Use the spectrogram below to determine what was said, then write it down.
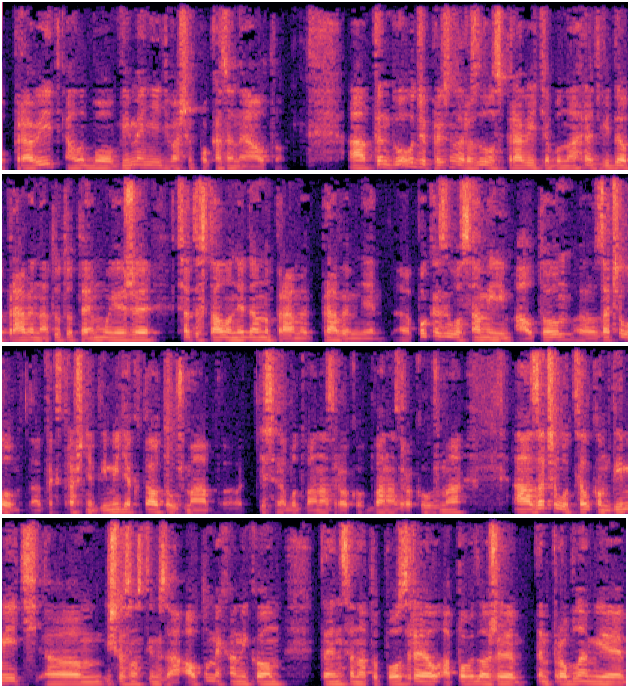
opraviť alebo vymeniť vaše pokazené auto. A ten dôvod, že prečo som sa rozhodol spraviť alebo nahrať video práve na túto tému je, že sa to stalo nedávno práve, práve mne. Pokazilo sa mi auto, začalo tak strašne dymiť, ako to auto už má 10 alebo 12 rokov, 12 rokov už má a začalo celkom dymiť. Um, išiel som s tým za automechanikom, ten sa na to pozrel a povedal, že ten problém je e,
